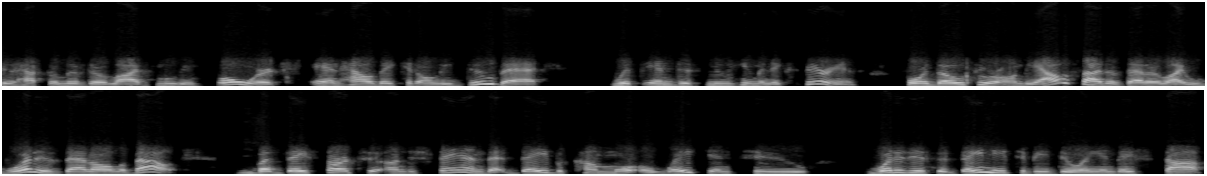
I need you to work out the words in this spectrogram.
to have to live their lives moving forward, and how they could only do that within this new human experience. For those who are on the outside of that, are like, what is that all about? Mm-hmm. But they start to understand that they become more awakened to what it is that they need to be doing, and they stop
